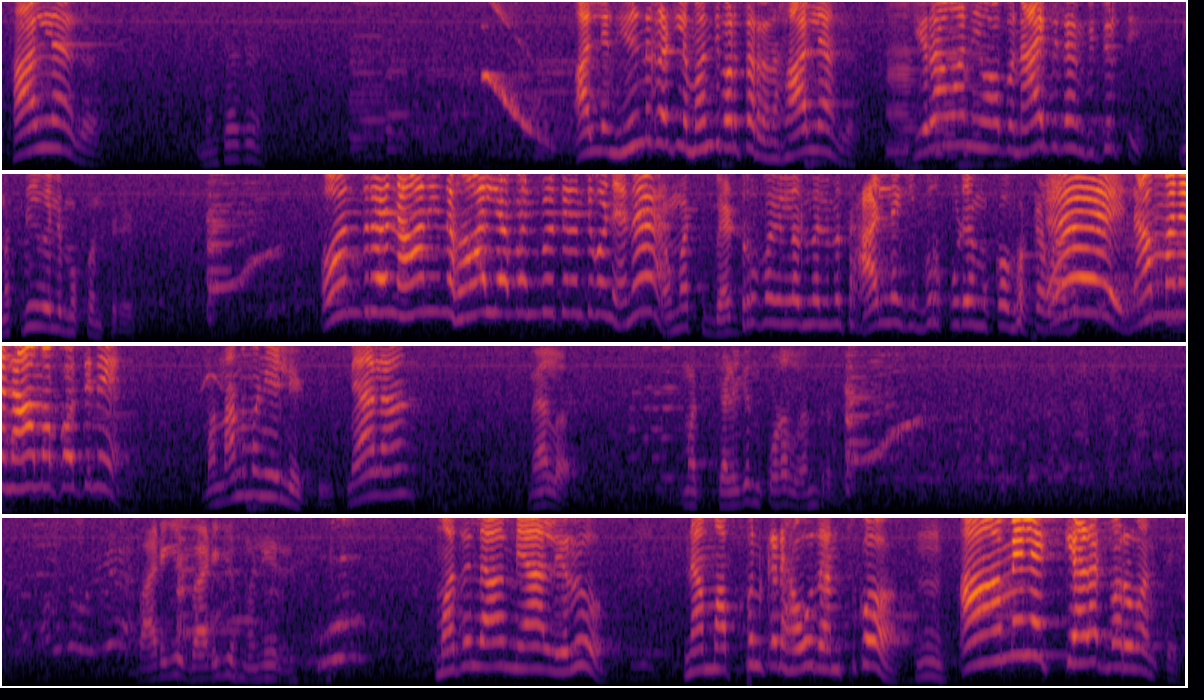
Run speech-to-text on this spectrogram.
ಹಾಲ್ನ್ಯಾಗ. ಮುಂಜಾಗ ಅಲ್ಲಿ ಹಿಂಡ್ಗಟ್ಲೆ ಮಂದಿ ಬರ್ತಾರ ಹಾಲ್ನ್ಯಾಗ? ಇರವ ನೀವೊಬ್ಬ ಒಬ್ಬ ನಾಯಿ ಬಿದ್ದಂಗ ಬಿದ್ದಿರ್ತಿ. ಮತ್ತೆ ನೀವೆಲ್ಲಿ ಮಕ್ಕೊಂತೀರಿ? ಅಂತ್ಕೊಂಡೇನ ಮತ್ತೆ ಬೆಡ್ರೂಮ್ ಇಲ್ಲ ಅಂದ್ಮೇಲೆ ಮತ್ತೆ ಹಾಲಿನಾಗ ಇಬ್ರು ಕುಡಿಯ ಮಕ್ಕೋಬೇಕಲ್ಲ? ಏಯ್ ನಮ್ಮ ಮನೆ ನಾ ಮಕ್ಕೋತೀನಿ. ಮತ್ತೆ ನನ್ನ ಮನೆಯಲ್ಲಿ ಐತಿ. ಮ್ಯಾಲ? ಮ್ಯಾಲ. ಮತ್ತೆ ಕೆಳಗಿನ ಕೊಡಲ್ಲನ್ರಿ ಬಾಡಿಗೆ ಬಾಡಿಗೆ ಮನೆ ರೀ. ಮೊದಲ ಮ್ಯಾಲ ಇರು. ನಮ್ಮ ಅಪ್ಪನ ಕಡೆ ಹೌದು ಅನ್ಸ್ಕೋ. ಹ್ಮ್. ಆಮೇಲೆ ಕೆಳಗ್ ಬರುವಂತೆ.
